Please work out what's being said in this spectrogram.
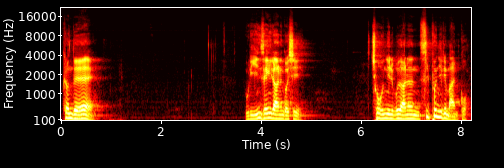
그런데 우리 인생이라는 것이 좋은 일보다는 슬픈 일이 많고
